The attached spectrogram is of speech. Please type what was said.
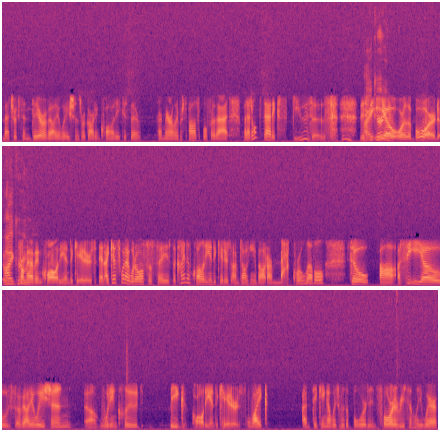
metrics in their evaluations regarding quality because they're primarily responsible for that. But I don't think that excuses the I CEO agree. or the board from having quality indicators. And I guess what I would also say is the kind of quality indicators I'm talking about are macro level. So uh, a CEO's evaluation uh, would include big quality indicators like I'm thinking I was with a board in Florida recently where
